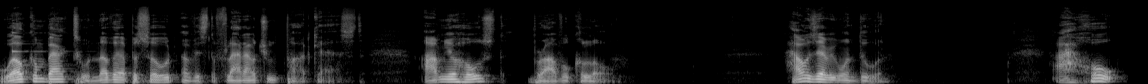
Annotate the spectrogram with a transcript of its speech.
Welcome back to another episode of It's the Flat Out Truth Podcast. I'm your host, Bravo Cologne. How is everyone doing? I hope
